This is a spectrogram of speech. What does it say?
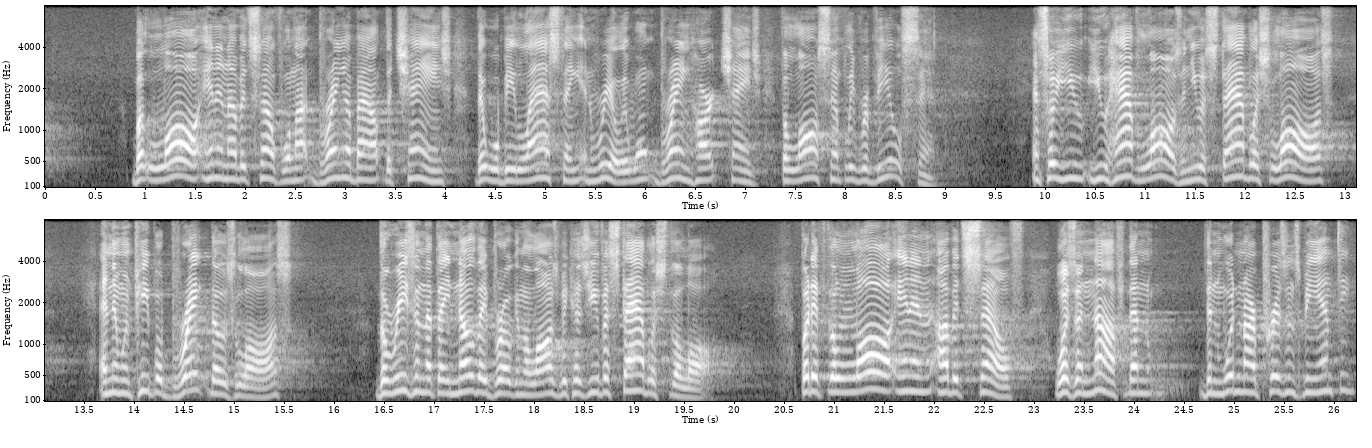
But law, in and of itself, will not bring about the change that will be lasting and real. It won't bring heart change. The law simply reveals sin. And so you, you have laws and you establish laws, and then when people break those laws, the reason that they know they've broken the law is because you've established the law. But if the law, in and of itself, was enough, then, then wouldn't our prisons be empty?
